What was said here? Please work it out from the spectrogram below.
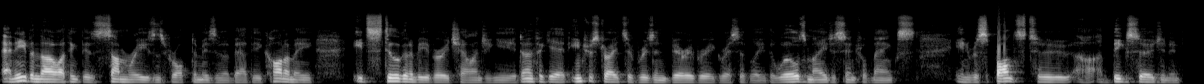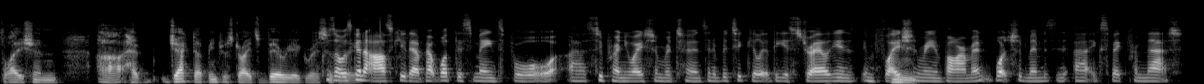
And even though I think there's some reasons for optimism about the economy, it's still going to be a very challenging year. Don't forget, interest rates have risen very, very aggressively. The world's major central banks in response to uh, a big surge in inflation, uh, have jacked up interest rates very aggressively. Because I was going to ask you that about what this means for uh, superannuation returns, and in particular the Australian inflationary mm. environment. What should members uh, expect from that?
